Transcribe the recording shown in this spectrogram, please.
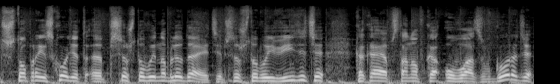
что происходит, э, все, что вы наблюдаете, все, что вы видите, какая обстановка у вас в городе.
